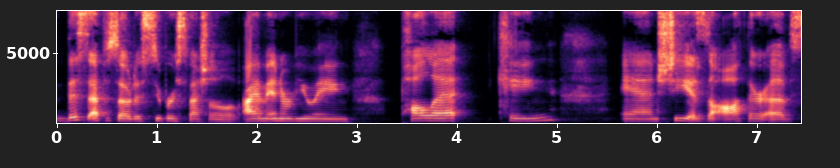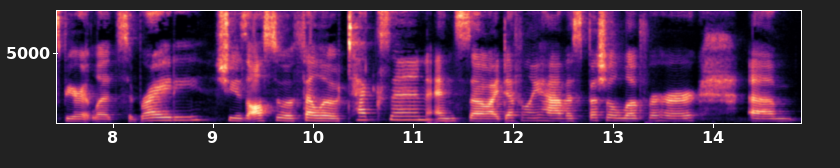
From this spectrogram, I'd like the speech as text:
This episode is super special. I am interviewing Paulette Kengg, and she is the author of Spirit Led Sobriety. She is also a fellow Texan, and so I definitely have a special love for her. Um,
